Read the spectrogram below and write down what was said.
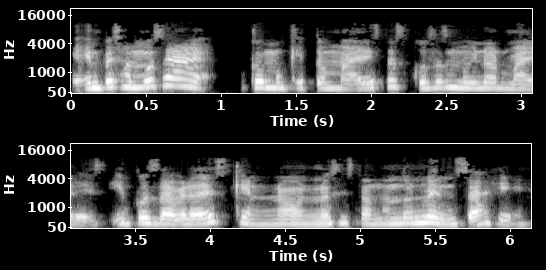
empezamos a, como que tomar estas cosas muy normales. Y pues la verdad es que no, nos están dando un mensaje.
